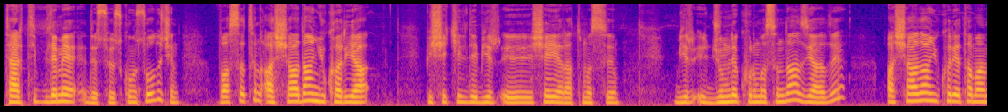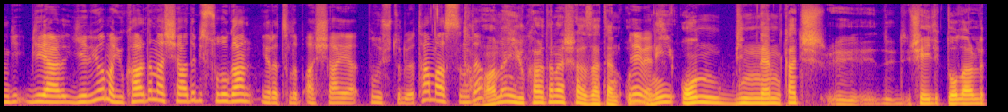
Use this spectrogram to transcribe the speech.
tertipleme de söz konusu olduğu için vasatın aşağıdan yukarıya bir şekilde bir şey yaratması, bir cümle kurmasından ziyade aşağıdan yukarıya tamam bir yer geliyor ama yukarıdan aşağıda bir slogan yaratılıp aşağıya buluşturuyor. Tam aslında tamamen yukarıdan aşağı zaten Evet. ne 10 binlem kaç e, şeylik dolarlık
